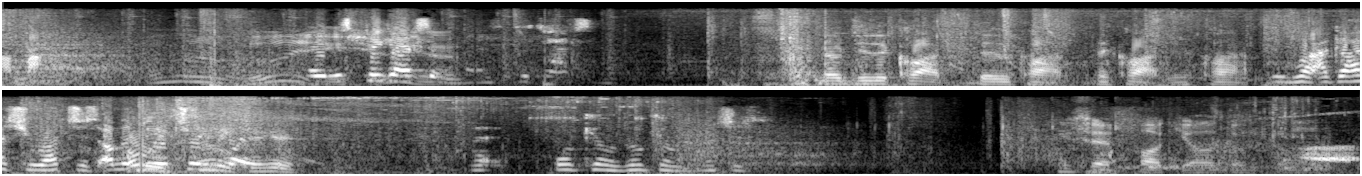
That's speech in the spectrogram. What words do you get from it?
Ooh, Hey, he let's shooting pickaxe at? him. Pickaxe him. No, do the clap. Do the clap. The clap. The clap. Dude, I got you. Watch this. I'm gonna Oh, do a he's teammates right triple. here. Don't kill him. Don't kill him. Watch this. He said, "Fuck y'all, don't kill me." Uh,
